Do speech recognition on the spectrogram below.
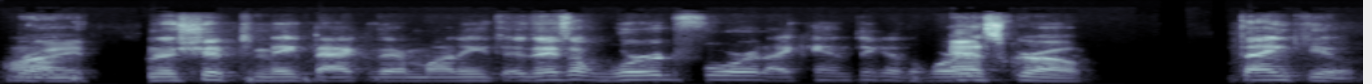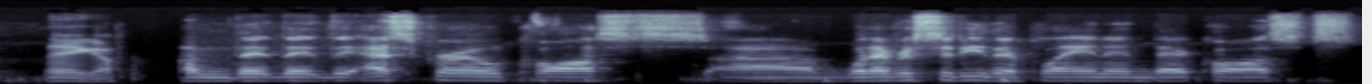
Um, Right. Ownership to make back their money. There's a word for it. I can't think of the word. Escrow. Thank you. There you go. Um, the, the, the escrow costs, uh, whatever city they're playing in, their costs,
